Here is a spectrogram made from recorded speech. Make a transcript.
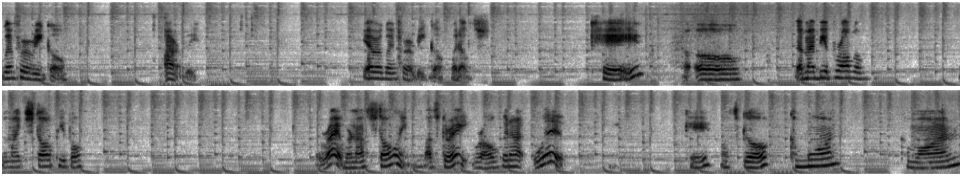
Going for a Rico. Aren't we? Yeah, we're going for a Rico. What else? Okay. Uh-oh. That might be a problem. We might stall people. Alright, we're not stalling. That's great. We're all gonna live. Okay, let's go. Come on. Come on.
